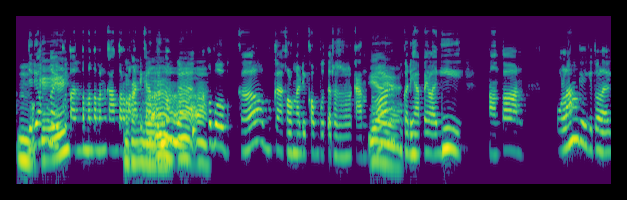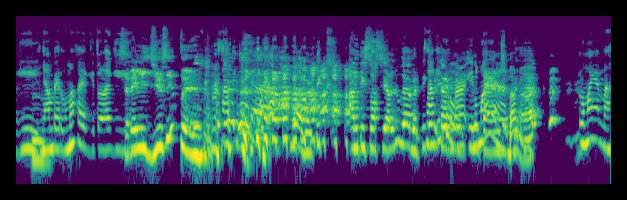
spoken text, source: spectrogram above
Hmm, Jadi aku oke. nggak ikutan teman-teman kantor Makan makan, di kantin luar. tuh enggak. Ah, ah. Aku bawa bekal, buka kalau nggak di komputer kantor, Iya, iya. buka di HP lagi, nonton. Pulang kayak gitu lagi, Hmm. nyampe rumah kayak gitu lagi. Sereligius itu ya? Saat itu ya Enggak, berarti antisosial juga berarti kan Saat itu, karena lumayan. intens banget. lumayan nah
